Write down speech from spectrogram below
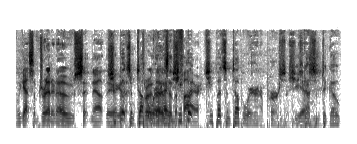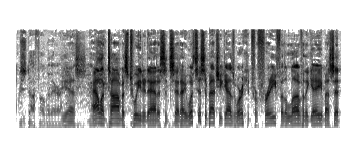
We got some dreaded O's sitting out there. She put some throw Tupperware. those hey, in the she fire. put she put some Tupperware in her purse, so she's got some to-go stuff over there. Yes. Alan Thomas tweeted at us and said, Hey, what's this about you guys working for free for the love of the game? I said,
